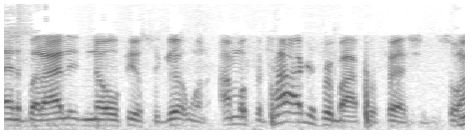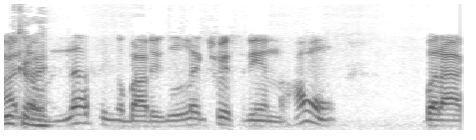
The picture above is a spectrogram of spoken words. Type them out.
and but I didn't know if it was a good one. I'm a photographer by profession, so I know nothing about electricity in the home. But I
